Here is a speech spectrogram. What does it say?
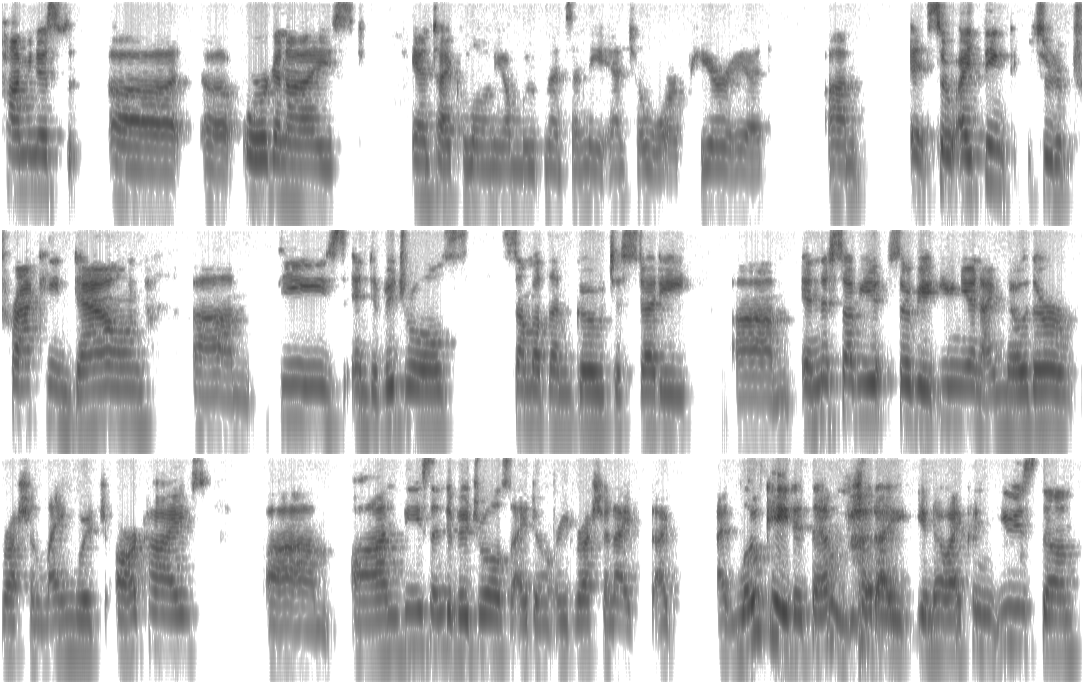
communist uh, uh, organized anti-colonial movements in the interwar period. Um, so I think sort of tracking down um, these individuals, some of them go to study um, in the Soviet, Soviet Union. I know there are Russian language archives um, on these individuals. I don't read Russian. I, I, I, located them, but I, you know, I couldn't use them.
